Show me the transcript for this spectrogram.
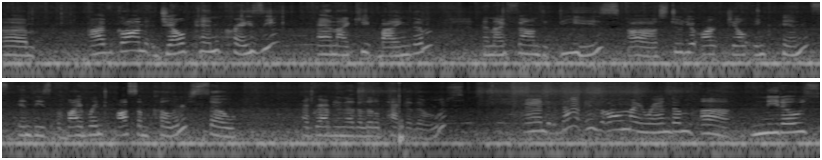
Um, I've gone gel pen crazy and I keep buying them and I found these uh, Studio Art Gel Ink Pens in these vibrant awesome colors so I grabbed another little pack of those And that is all my random uh, Neatos.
